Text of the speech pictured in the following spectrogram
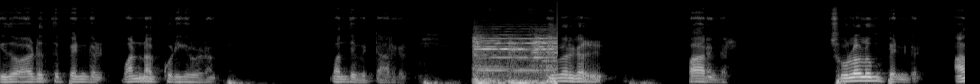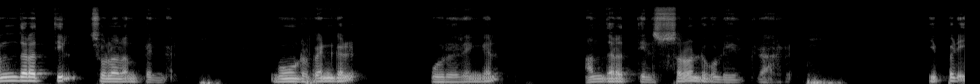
இதோ அடுத்து பெண்கள் வண்ணக்கொடிகளுடன் வந்துவிட்டார்கள் இவர்கள் பாருங்கள் சுழலும் பெண்கள் அந்தரத்தில் சுழலும் பெண்கள். மூன்று பெண்கள் ஒரு ரிங்கள் அந்தரத்தில் சுழண்டு கொண்டு இருக்கிறார்கள் இப்படி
